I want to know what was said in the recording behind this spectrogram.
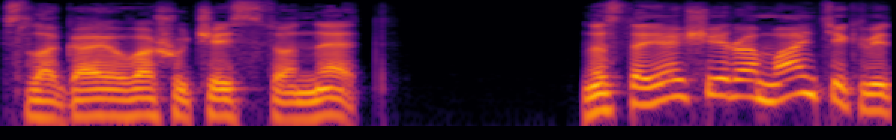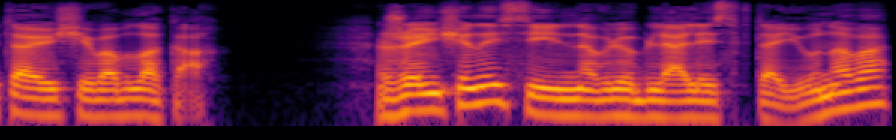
слагаю вашу честь сонет». Настоящий романтик, витающий в облаках. Женщины сильно влюблялись в Таюнова,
